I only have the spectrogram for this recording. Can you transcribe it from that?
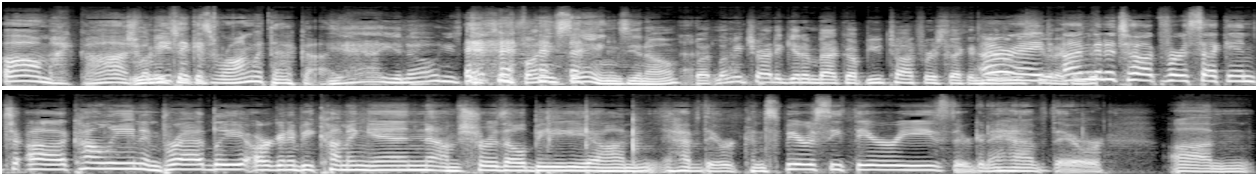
oh my gosh. Let what me do you think take is wrong with that guy? Yeah, you know, he's got some funny sayings, you know. But let me try to get him back up. You talk for a second here. All Let me see right, what I can I'm going to talk for a second. Uh, Colleen and Bradley are going to be coming in. I'm sure they'll be um, have their conspiracy theories. They're going to have their. Um,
